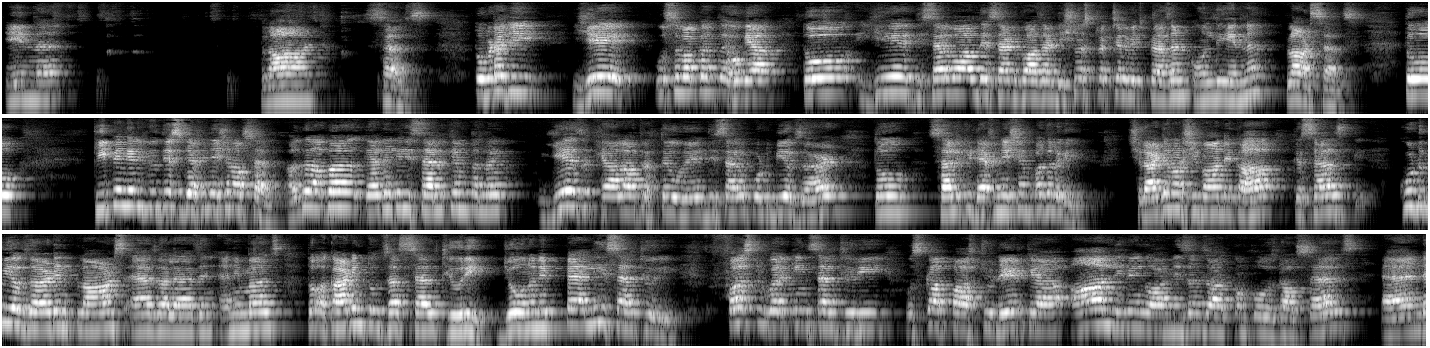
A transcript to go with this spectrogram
in plant cells तो बेटा जी, ये उस वक्त हो गया तो ये cell wall they said was additional structure which present only in plant cells तो keeping in view this definition of cell अगर अब कह दें कि सेल के मतलब ये ख्याल रखते हुए सेल कुड बी ऑब्ज़र्व तो सेल की डेफिनेशन बदल गई। शिलाइडन और शिवान ने कहा कि cells could be observe in plants as well as in animals तो according to the cell theory जो उन्होंने पहली cell theory first working cell theory उसका पास्टुलेट क्या all living organisms are composed of cells and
